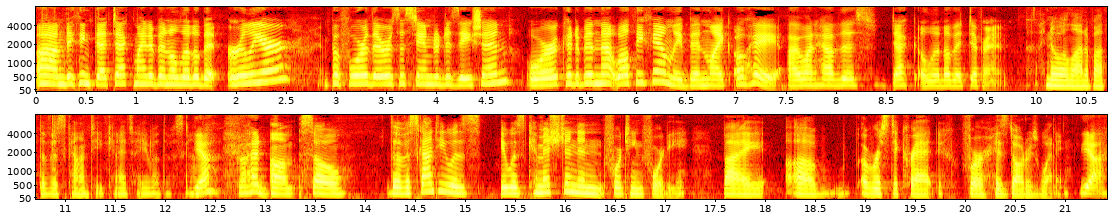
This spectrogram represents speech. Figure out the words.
Um, they think that deck might have been a little bit earlier before there was a standardization, or it could have been that wealthy family been like, oh, hey, I want to have this deck a little bit different. I know a lot about the Visconti. Can I tell you about the Visconti? Yeah, go ahead. Um, so the Visconti was it was commissioned in 1440 by a aristocrat for his daughter's wedding. yeah.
